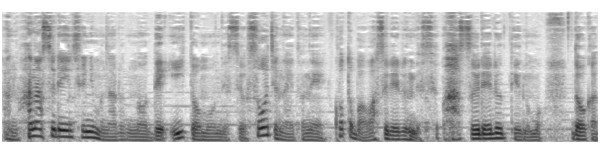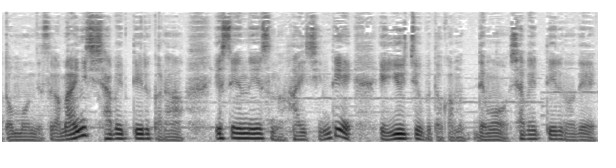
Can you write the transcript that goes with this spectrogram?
あの、話す練習にもなるのでいいと思うんですよ。そうじゃないとね、言葉忘れるんです。忘れるっていうのもどうかと思うんですが、毎日喋っているから、SNS の配信で、YouTube とかでも喋っているので、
